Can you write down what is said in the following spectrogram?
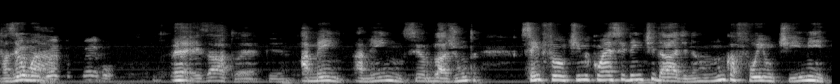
Fazer uma é, exato, é. Amém, amém, senhor Blajunta. Sempre foi um time com essa identidade, né? Nunca foi um time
